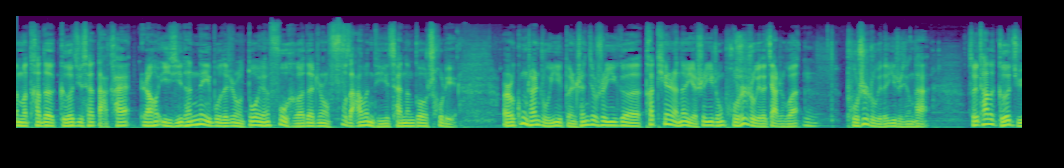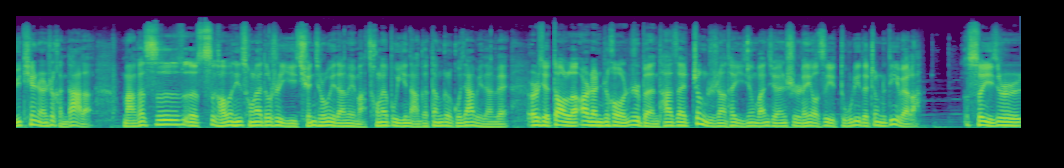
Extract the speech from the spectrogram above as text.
那么它的格局才打开，然后以及它内部的这种多元复合的这种复杂问题才能够处理。而共产主义本身就是一个，它天然的也是一种普世主义的价值观，嗯，普世主义的意识形态，所以它的格局天然是很大的。马克思呃思考问题从来都是以全球为单位嘛，从来不以哪个单个国家为单位。而且到了二战之后，日本它在政治上它已经完全是没有自己独立的政治地位了，所以就是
